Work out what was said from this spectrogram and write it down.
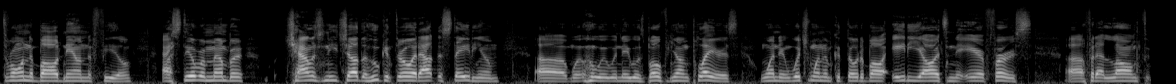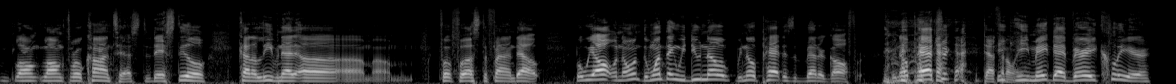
throwing the ball down the field. I still remember challenging each other who can throw it out the stadium uh, when, when, they was both young players, wondering which one of them could throw the ball 80 yards in the air first uh, for that long, long, long throw contest. They're still kind of leaving that uh, um, um, for, for us to find out. But we all know the one thing we do know, we know Pat is a better golfer. We know Patrick. Definitely. He, he, made that very clear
